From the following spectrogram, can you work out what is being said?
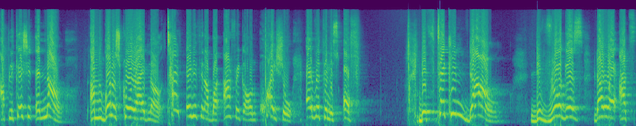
application and now I'm going to scroll right now. Type anything about Africa on Kuaishou. Everything is off. They've taken down the vloggers that were at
